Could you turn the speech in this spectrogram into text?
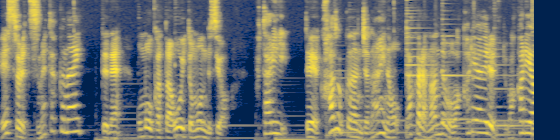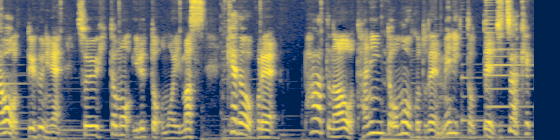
えそれ冷たくないってね思う方多いと思うんですよ。2人って家族なんじゃないの？だから何でも分かり合える分かり合おうっていう風にねそういう人もいると思います。けどこれパートナーを他人と思うことでメリットって実は結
